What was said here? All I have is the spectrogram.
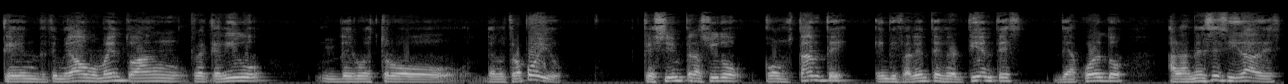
que en determinado momento han requerido de nuestro, de nuestro apoyo, que siempre ha sido constante en diferentes vertientes de acuerdo a las necesidades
